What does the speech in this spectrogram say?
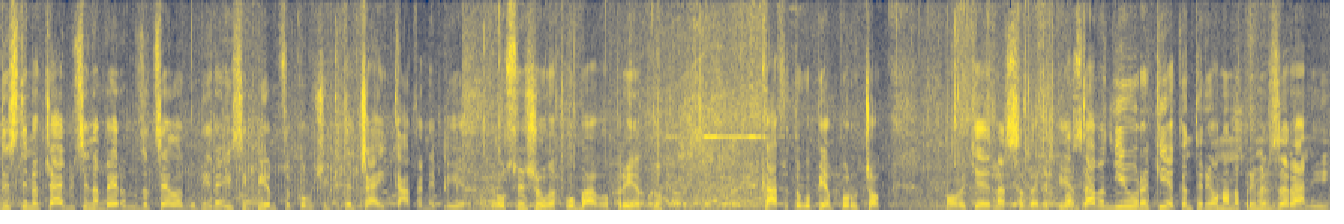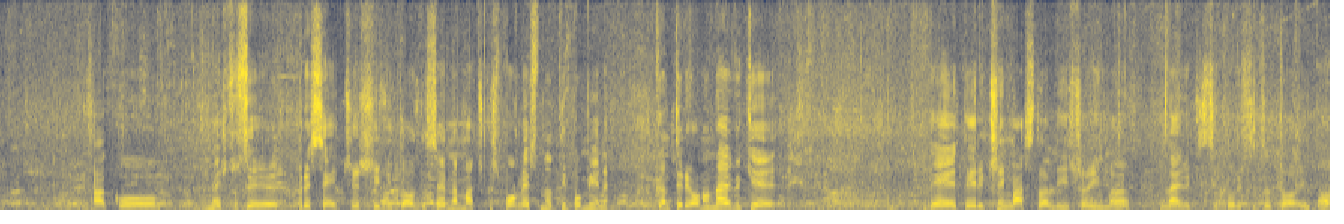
Десетина чајби си наберам за цела година и си пием со комшиките чај. Кафе не пием. Освежува, убаво, пријатно. Кафето го пием поручок. Повеќе нас са не пием. Дават ги уракија, кантериона, например, за рани ако нешто се пресечеш или тоа, да се намачкаш по-лесно да ти помине. Кантерионо највеќе де етерични масла ли што има, највеќе се користи за тоа и тоа.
